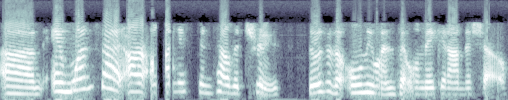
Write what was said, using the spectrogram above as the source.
um, and ones that are honest and tell the truth. Those are the only ones that will make it on the show.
